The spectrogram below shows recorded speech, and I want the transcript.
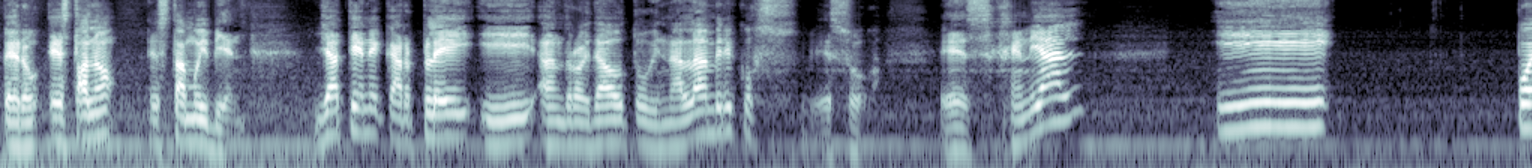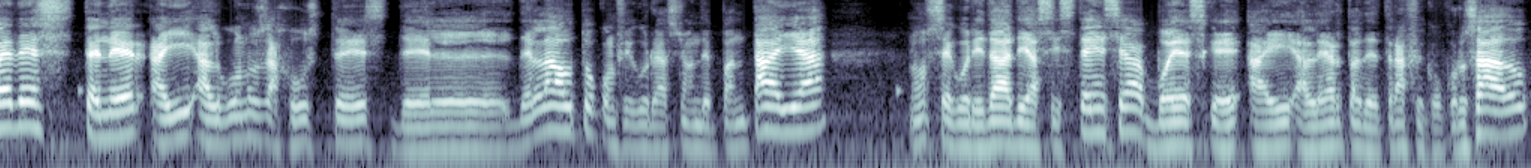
Pero esta no, está muy bien. Ya tiene CarPlay y Android Auto inalámbricos. Eso es genial. Y puedes tener ahí algunos ajustes del, del auto, configuración de pantalla, ¿no? seguridad y asistencia. Ves que hay alerta de tráfico cruzado,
